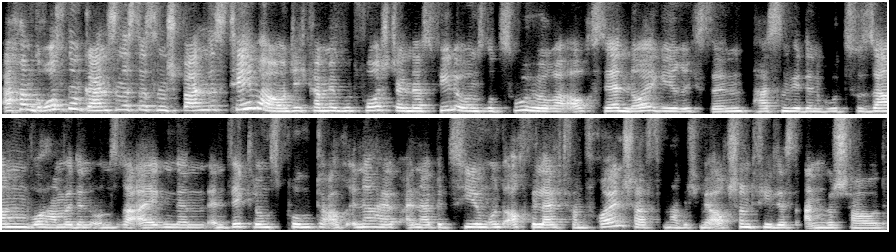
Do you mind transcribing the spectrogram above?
Ach, im Großen und Ganzen ist das ein spannendes Thema und ich kann mir gut vorstellen, dass viele unserer Zuhörer auch sehr neugierig sind. Passen wir denn gut zusammen? Wo haben wir denn unsere eigenen Entwicklungspunkte auch innerhalb einer Beziehung und auch vielleicht von Freundschaften habe ich mir auch schon vieles angeschaut.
